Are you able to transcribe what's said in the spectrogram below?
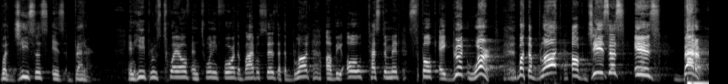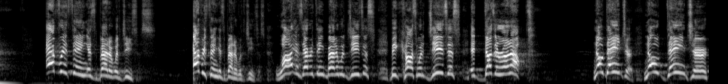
but Jesus is better. In Hebrews 12 and 24, the Bible says that the blood of the Old Testament spoke a good word, but the blood of Jesus is better. Everything is better with Jesus. Everything is better with Jesus. Why is everything better with Jesus? Because with Jesus, it doesn't run out. No danger, no danger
